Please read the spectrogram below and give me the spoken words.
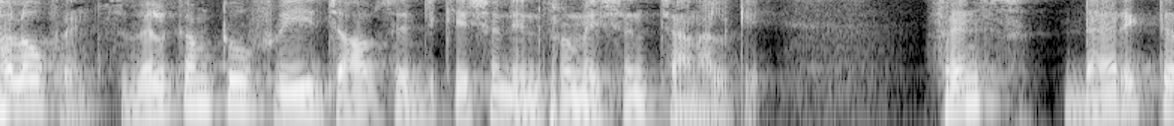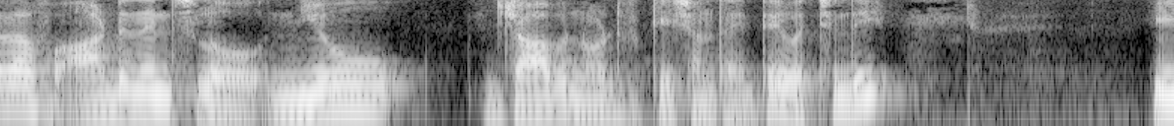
Hello friends welcome to free jobs education information ఛానల్కి. ఫ్రెండ్స్ డైరెక్టర్ ఆఫ్ ఆర్డినెన్స్లో న్యూ జాబ్ నోటిఫికేషన్ అయితే వచ్చింది. ఈ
